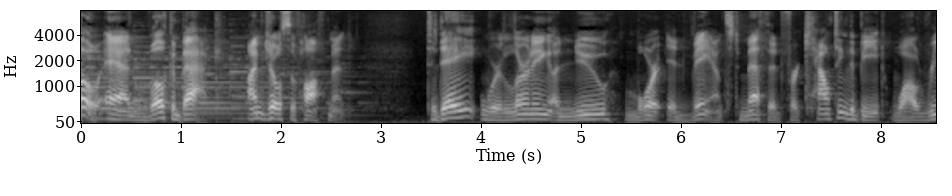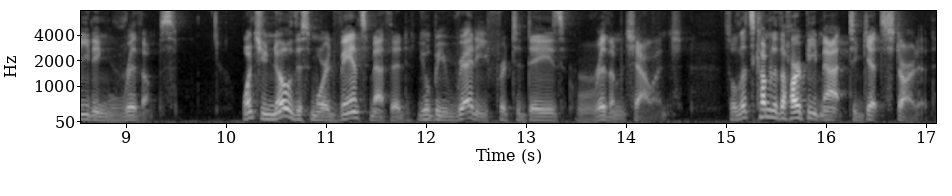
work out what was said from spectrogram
Hello and welcome back. I'm Joseph Hoffman. Today we're learning a new, more advanced method for counting the beat while reading rhythms. Once you know this more advanced method, you'll be ready for today's rhythm challenge. So let's come to the heartbeat mat to get started.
